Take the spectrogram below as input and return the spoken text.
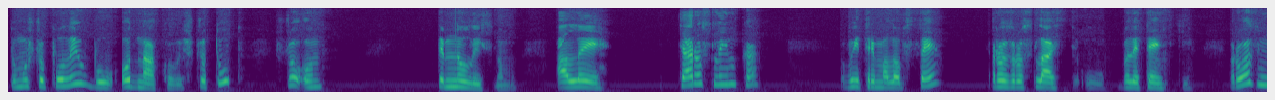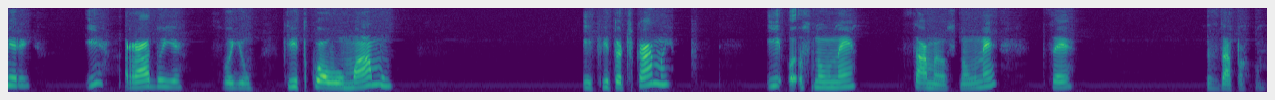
тому що полив був однаковий, що тут, що он темнолисному. Але ця рослинка витримала все, розрослась у велетенські розміри і радує свою квіткову маму і квіточками. І основне, саме основне це запахом.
